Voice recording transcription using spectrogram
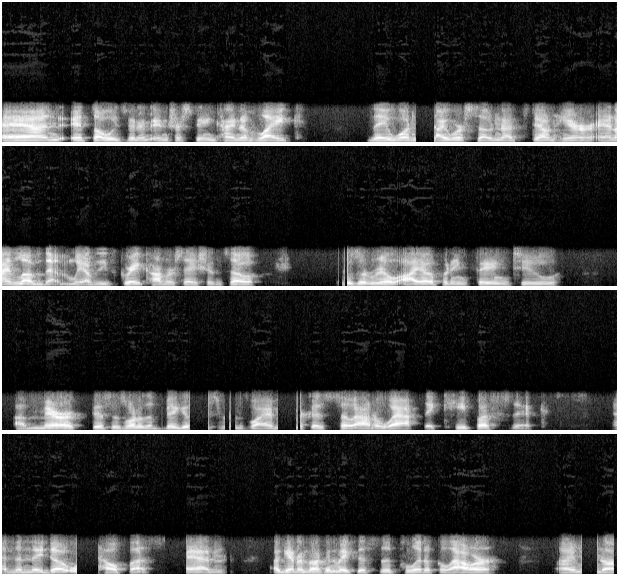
And it's always been an interesting kind of like they wonder why we're so nuts down here. And I love them. We have these great conversations. So it was a real eye opening thing to America. This is one of the biggest reasons why America is so out of whack. They keep us sick and then they don't want to help us. And again, I'm not going to make this the political hour. I'm not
